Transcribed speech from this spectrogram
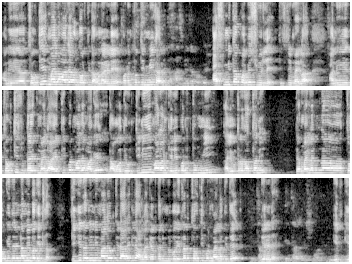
आणि चौथी एक महिला माझ्या अंगावरती धावून आलेली आहे परंतु ती मी घाल अस्मिता प्रवेश विर्ले तिसरी महिला. आणि चौथीसुद्धा एक महिला आहे ती पण माझ्या मागे धावत येऊन तिने मारहाण केली परंतु मी खाली उतरत असताना त्या महिलांना चौकीदारींना मी बघितलं. तिघी जणींनी माझ्यावरती डायरेक्टली हल्ला करताना मी बघितलं चौथी पण महिला तिथे गेलेली आहे गीत गीत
